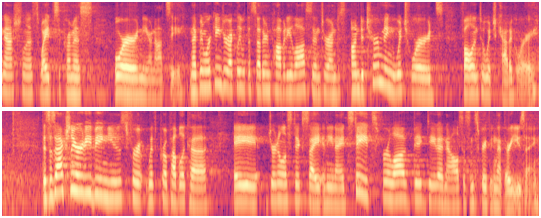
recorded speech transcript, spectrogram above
nationalist, white supremacist, or neo Nazi. And I've been working directly with the Southern Poverty Law Center on, on determining which words fall into which category. This is actually already being used for, with ProPublica, a journalistic site in the United States, for a lot of big data analysis and scraping that they're using.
